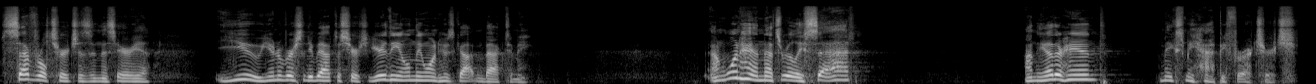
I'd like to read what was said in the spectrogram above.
several churches in this area. You, University Baptist Church, you're the only one who's gotten back to me. On one hand, that's really sad. On the other hand, makes me happy for our church.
